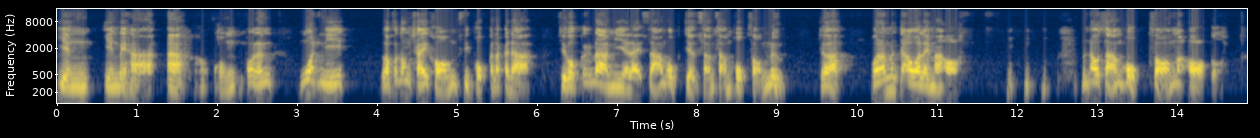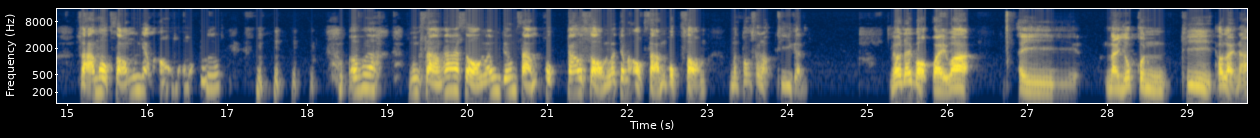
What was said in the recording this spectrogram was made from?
เอียงเอียงไปหา อ่า ของ เพราะฉะนั้นงวดนี้เราก็ต้องใช้ของ 16 กรกฎาคม16 กรกฎาคมมีอะไร 3 6 7 3 3 6 2 1ใช่ป่ะเพราะนั้นมันจะเอาอะไรมาออก มันเอา 3 6 2 มาออกก่อน3 6 2 มึงอย่ามาเอาออกเลยเพราะเมื่อมึง 3 5 2 แล้วมึงจะต้อง 3 6 9 2 แล้วจะมาออก 3 6 2 มันต้องสลับที่กัน แล้วได้บอกไปว่าไอ้นายกคนที่เท่าไหร่นะ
